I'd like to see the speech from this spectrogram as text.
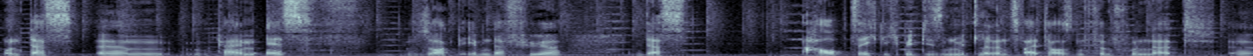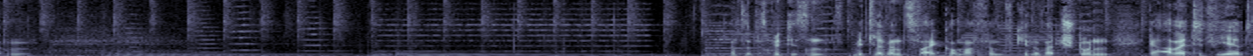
Und das ähm, KMS sorgt eben dafür, dass hauptsächlich mit diesen mittleren 2500 ähm, also dass mit diesen mittleren 2,5 Kilowattstunden gearbeitet wird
